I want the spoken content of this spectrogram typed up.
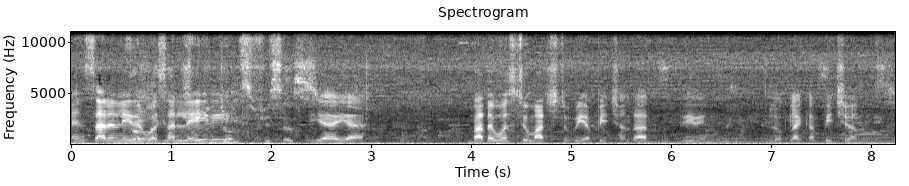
And suddenly there was like a lady. Pigeon's feces. yeah yeah but there was too much to be a pigeon that didn't look like a pigeon's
